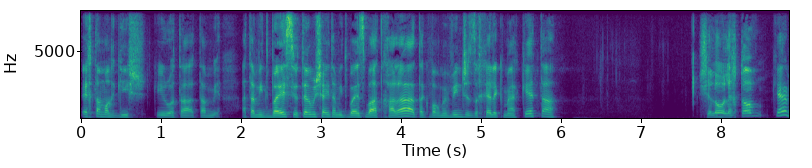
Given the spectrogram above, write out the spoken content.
איך אתה מרגיש? כאילו, אתה, אתה, אתה מתבאס יותר משהיית מתבאס בהתחלה, אתה כבר מבין שזה חלק מהקטע? שלא הולך טוב? כן.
